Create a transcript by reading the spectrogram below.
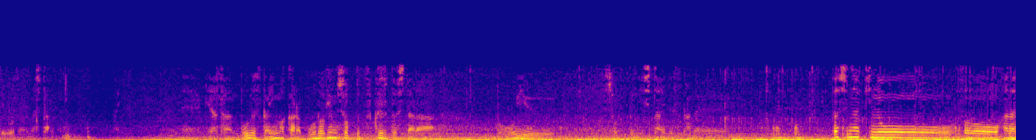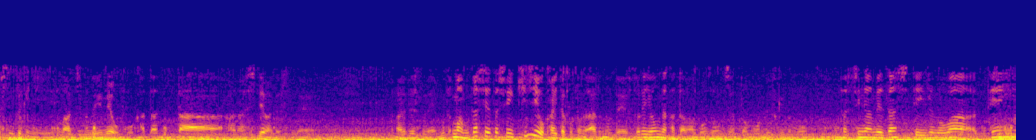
じでございました、はい。え、皆さんどうですか？今からボードゲームショップ作るとしたらどういうショップにしたいですかね？私が昨日そのお話の時に、まあ、自分の夢をこう語った話ではですねあれですね、まあ、昔私記事を書いたことがあるのでそれ読んだ方はご存知だと思うんですけども私が目指しているのは店員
